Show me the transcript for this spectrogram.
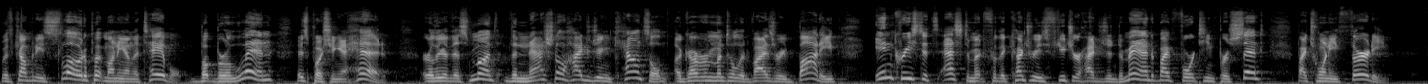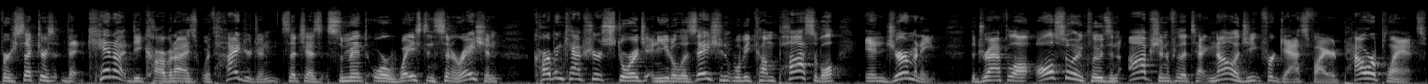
with companies slow to put money on the table. But Berlin is pushing ahead. Earlier this month, the National Hydrogen Council, a governmental advisory body, increased its estimate for the country's future hydrogen demand by 14% by 2030. For sectors that cannot decarbonize with hydrogen, such as cement or waste incineration, carbon capture, storage, and utilization will become possible in Germany. The draft law also includes an option for the technology for gas fired power plants.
